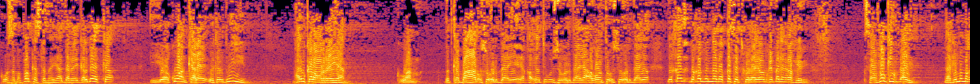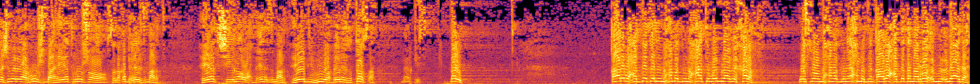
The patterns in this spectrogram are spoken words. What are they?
Kuwa samafalka sameeya hadda reer galbeedka iyo kuwan kale way kala duwan yihiin. Maxay u kala horeeyaan kuwan dadka baahan u soo ordaayo ee qaxootiga u soo ordaayo agoonta u soo ordaayo biqalbi nadar qasadkooda ayaa marka dhanka fiiriyo samafalkii ku fiican yihiin laakiin ma maqasho weligaa ruush baa hay'ad ruush ahoo sadaqa bixinaysa maarata hay'ad shiino oo wax bixinaysa maarata hay'ad yahuud oo wax bixinaysa toos ah ma arkaysa ayib qaala waxadatanii moxamed bnu xaatim waibn abi khalaf wasmahu moxamed bin axmedin qaala xadaana ruux ibnu cubaadah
